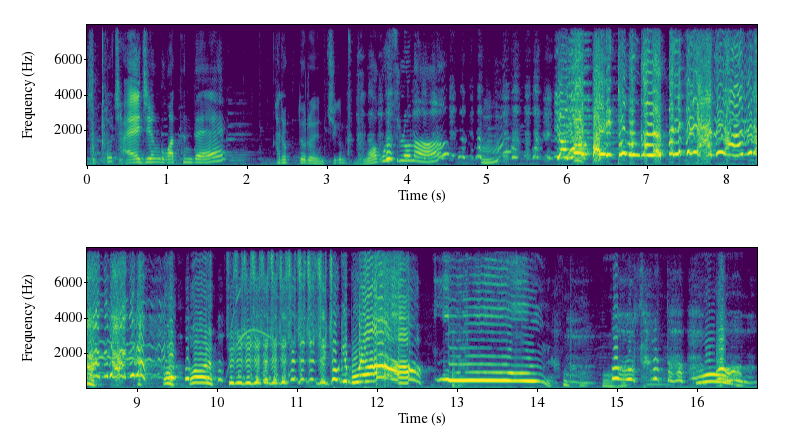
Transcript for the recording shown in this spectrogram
집도 잘 지은 것 같은데 가족들은 지금 뭐 하고 있을려나? 음? 여보 빨리 도망가요 빨리 빨리 안으로 안으로 안으로 어, 어, 저, 저, 저, 저, 저, 저, 저, 저, 저, 저, 저기 뭐야? 어 살았다 도망쳐!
